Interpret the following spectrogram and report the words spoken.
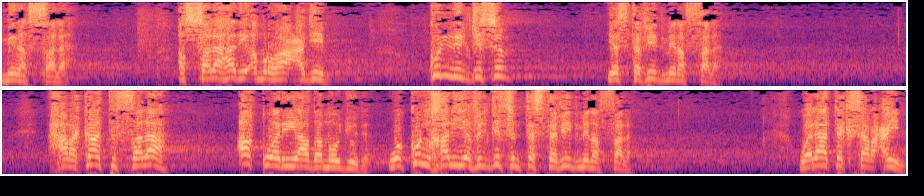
من الصلاة. الصلاة هذه أمرها عجيب. كل الجسم يستفيد من الصلاة. حركات الصلاة أقوى رياضة موجودة وكل خلية في الجسم تستفيد من الصلاة. ولا تكسر عين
